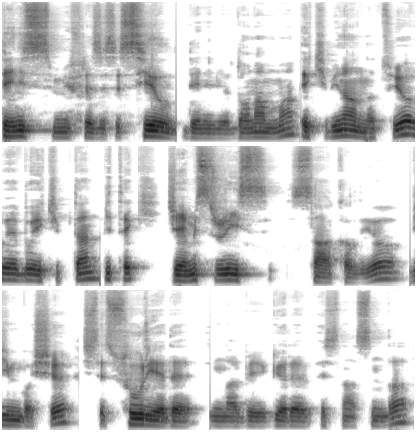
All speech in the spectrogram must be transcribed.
deniz müfrezesi SEAL deniliyor donanma ekibini anlatıyor ve bu ekipten bir tek James Reese sağ kalıyor binbaşı. İşte Suriye'de bunlar bir görev esnasında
